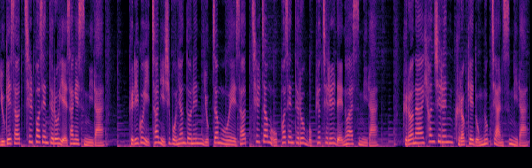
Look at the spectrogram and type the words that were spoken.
6에서 7%로 예상했습니다. 그리고 2025년도는 6.5에서 7.5%로 목표치를 내놓았습니다. 그러나 현실은 그렇게 녹록지 않습니다.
